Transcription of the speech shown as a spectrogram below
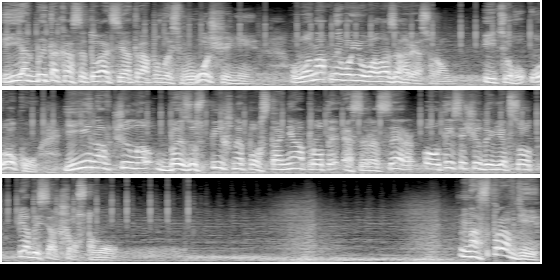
І якби така ситуація трапилась в Угорщині, вона б не воювала з агресором. І цього уроку її навчило безуспішне повстання проти СРСР у 1956-му. Насправді,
